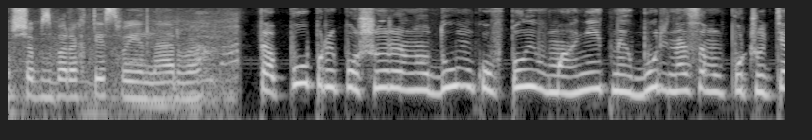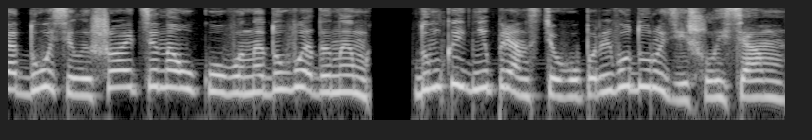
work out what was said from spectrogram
щоб зберегти свої нерви. Та, попри поширену думку, вплив магнітних бурь на самопочуття досі лишається науково недоведеним. Думки дніпрян з цього приводу розійшлися.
